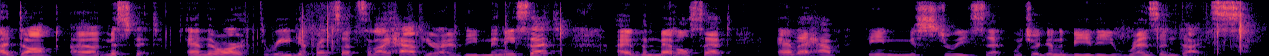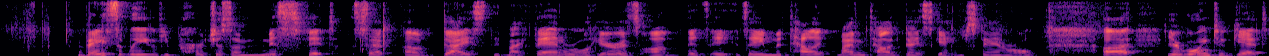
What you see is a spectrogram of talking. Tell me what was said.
Adopt uh, Misfit. And there are three different sets that I have here. I have the mini set, I have the metal set, and I have the mystery set, which are gonna be the resin dice. Basically, if you purchase a Misfit set of dice my fan roll here, it's, um, it's, it's a metallic, by Metallic Dice Games, Fanroll, uh, you're going to get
